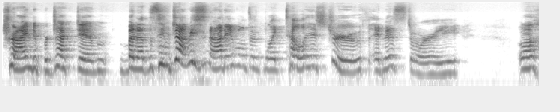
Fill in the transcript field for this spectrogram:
trying to protect him, but at the same time, he's not able to like tell his truth and his story. Ugh.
